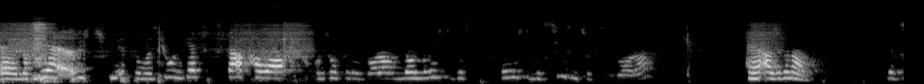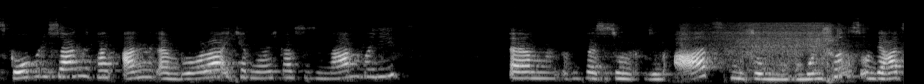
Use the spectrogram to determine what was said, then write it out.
äh, noch mehr äh, richtig viele Informationen, Gadgets, Star Power und so für den Brawler und noch ein richtiges, eine richtige Season zu diesem Brawler. Äh, also genau. Let's go, würde ich sagen. Wir fangen an mit einem Brawler. Ich habe noch nicht ganz diesen Namen überlegt. Ähm, auf jeden Fall ist es so ein, so ein Arzt mit so einem Mundschutz und der hat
